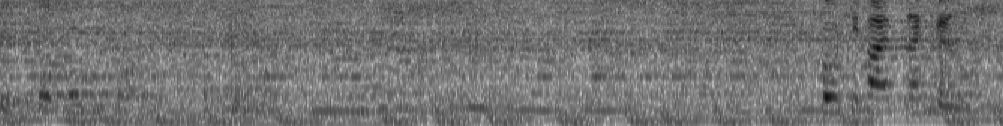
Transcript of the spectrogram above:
counts in the minutes. I've got it. 45 seconds.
